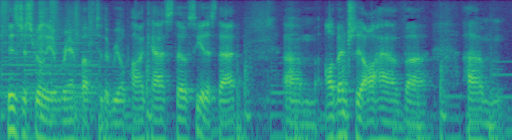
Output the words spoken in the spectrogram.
this is just really a ramp up to the real podcast. Though, see it as that. Um, I'll eventually I'll have uh, um,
